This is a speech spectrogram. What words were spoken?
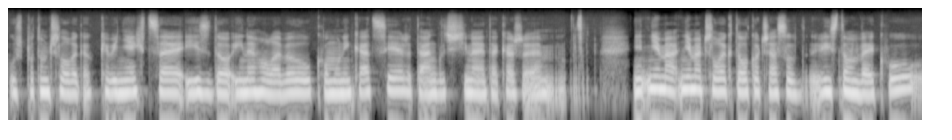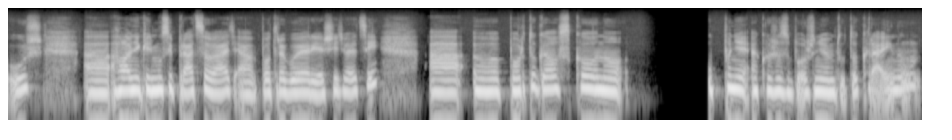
už potom človek ako keby nechce ísť do iného levelu komunikácie, že tá angličtina je taká, že ne- nemá, nemá človek toľko času v istom veku už, a hlavne keď musí pracovať a potrebuje riešiť veci. A uh, Portugalsko, no úplne akože zbožňujem túto krajinu.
